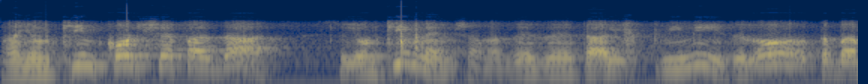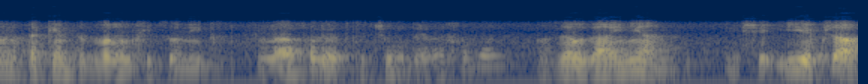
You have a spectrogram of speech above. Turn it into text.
ויונקים כל שפע הדעת, שיונקים מהם שם, זה, זה תהליך פנימי, זה לא אתה בא מתקן את הדברים חיצונית. לא יכול להיות קיצור דרך אבל. אז זהו, זה העניין, שאי אפשר.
